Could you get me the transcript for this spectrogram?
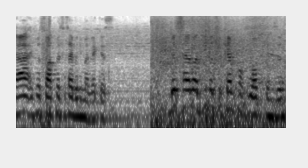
Ja, ich muss warten, bis der Cyber mehr weg ist. Bis Cyber Demon zu kämpfen macht überhaupt keinen Sinn.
